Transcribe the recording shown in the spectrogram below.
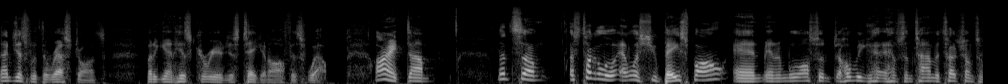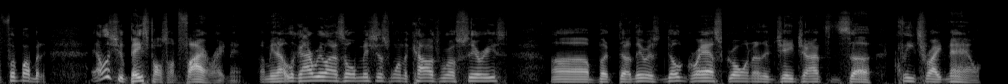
not just with the restaurants, but again his career just taking off as well. All right, um, let's um, let's talk a little LSU baseball, and, and we'll also hope we have some time to touch on some football. But LSU baseball's on fire right now. I mean, look, I realize Ole Miss just won the College World Series, uh, but uh, there is no grass growing under Jay Johnson's uh, cleats right now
